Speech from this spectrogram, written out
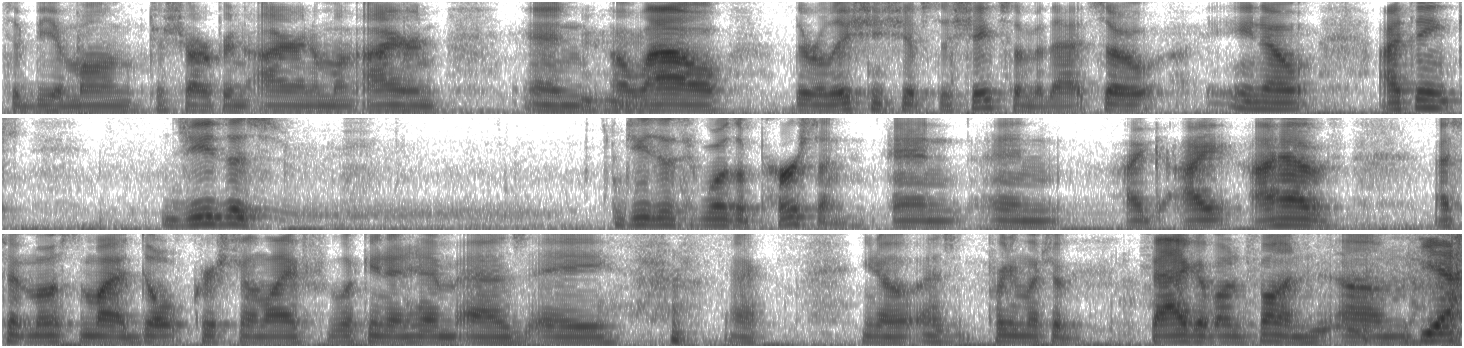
to be among, to sharpen iron among iron, and mm-hmm. allow the relationships to shape some of that. So, you know, I think Jesus Jesus was a person, and and I I, I have I spent most of my adult Christian life looking at him as a you know, as pretty much a bag of unfun. Um, yeah,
